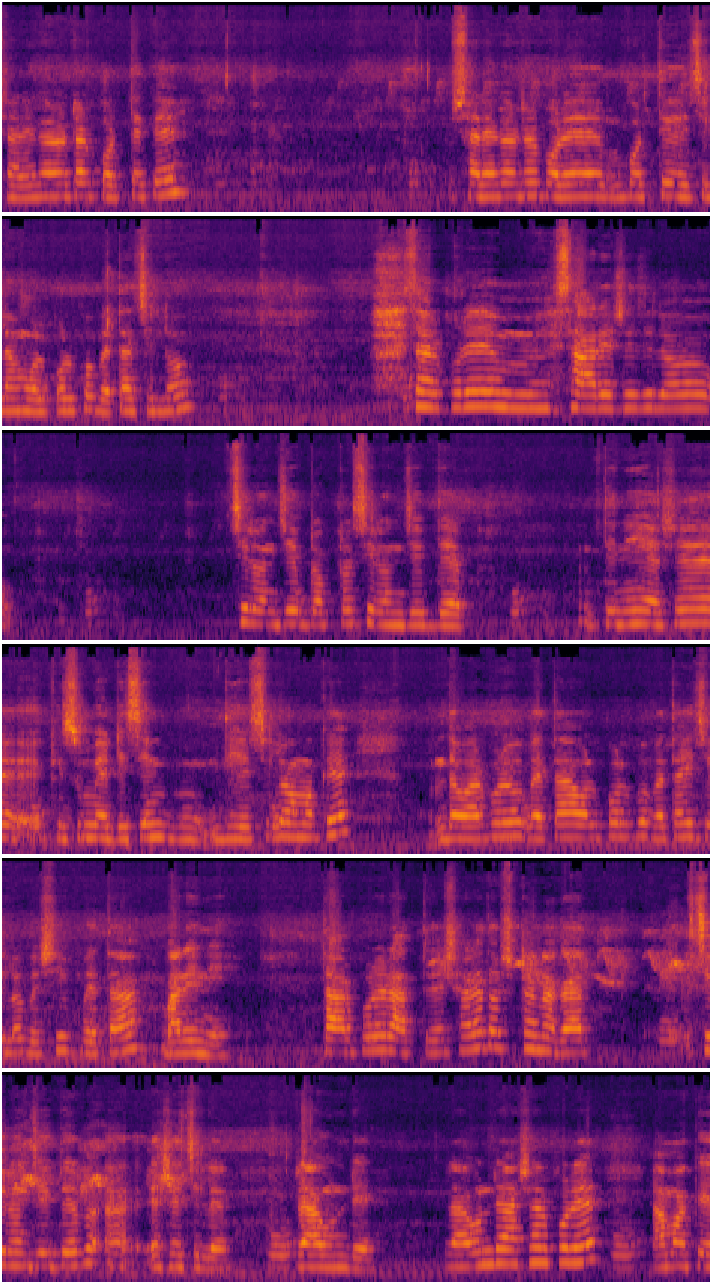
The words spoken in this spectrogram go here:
সাড়ে এগারোটার পর থেকে সাড়ে এগারোটার পরে ভর্তি হয়েছিলাম, অল্প অল্প ব্যথা ছিল। তারপরে স্যার এসেছিল, চিরঞ্জীব, ডক্টর চিরঞ্জীব দেব। তিনি এসে কিছু মেডিসিন দিয়েছিল আমাকে। দেওয়ার পরেও ব্যথা, অল্প অল্প ব্যথাই ছিল, বেশি ব্যথা বাড়েনি। তারপরে রাত্রে সাড়ে দশটা নাগাদ চিরঞ্জীব দেব এসেছিলেন রাউন্ডে। রাউন্ডে আসার পরে আমাকে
